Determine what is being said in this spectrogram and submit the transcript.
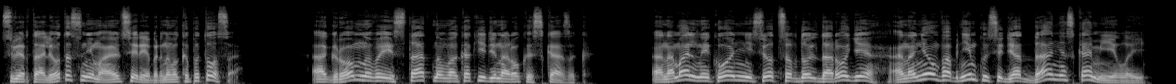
С вертолета снимают серебряного копытоса. Огромного и статного, как единорог из сказок. Аномальный конь несется вдоль дороги, а на нем в обнимку сидят Даня с Камилой.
